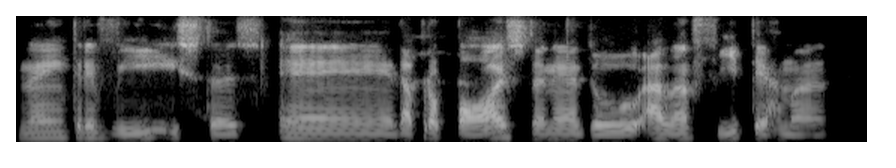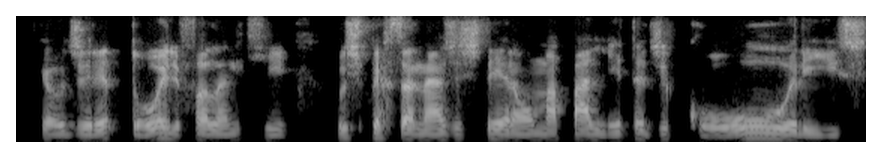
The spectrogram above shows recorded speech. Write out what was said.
né, entrevistas é, da proposta né, do Alan Fitterman, que é o diretor, ele falando que os personagens terão uma paleta de cores,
